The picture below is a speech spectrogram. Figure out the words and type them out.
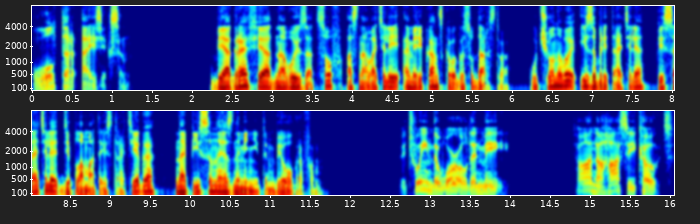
Уолтер Айзексон. Биография одного из отцов-основателей американского государства, ученого, изобретателя, писателя, дипломата и стратега, написанная знаменитым биографом. Between the World and Me. Ta-Nehisi Coates.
